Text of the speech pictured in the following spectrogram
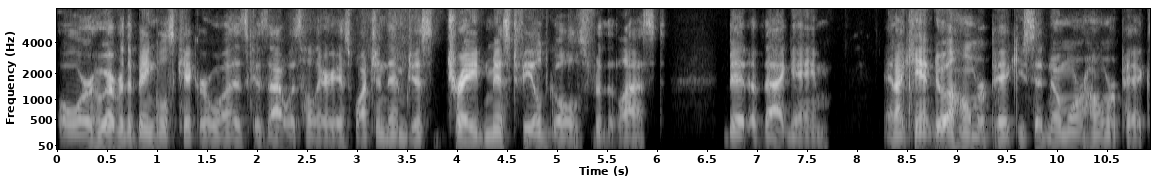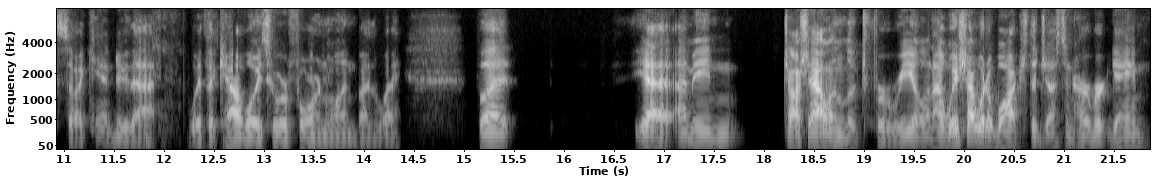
or whoever the Bengals kicker was because that was hilarious watching them just trade missed field goals for the last bit of that game. And I can't do a homer pick. You said no more homer picks, so I can't do that with the Cowboys who are four and one, by the way. But yeah, I mean, Josh Allen looked for real. And I wish I would have watched the Justin Herbert game,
